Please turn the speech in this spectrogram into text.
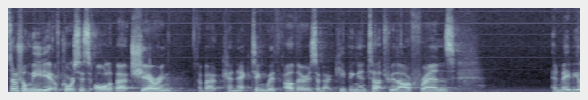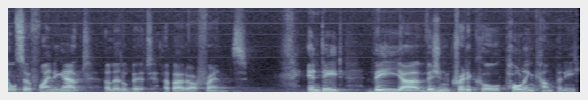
Social media, of course, is all about sharing, about connecting with others, about keeping in touch with our friends, and maybe also finding out a little bit about our friends. Indeed, the uh, Vision Critical polling company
